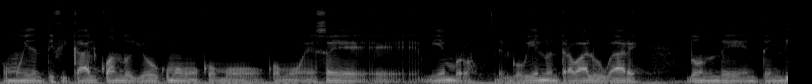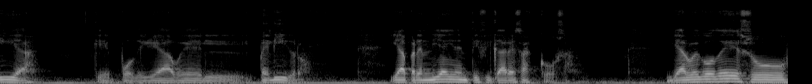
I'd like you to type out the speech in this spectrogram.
como identificar cuando yo como, como, como ese eh, miembro del gobierno entraba a lugares donde entendía que podría haber peligro y aprendí a identificar esas cosas. Ya luego de eso,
